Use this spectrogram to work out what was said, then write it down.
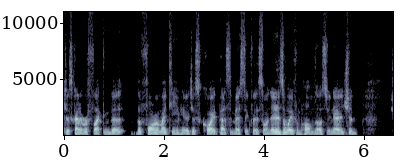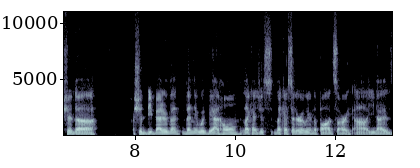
just kind of reflecting the the form of my team here. Just quite pessimistic for this one. It is away from home though, so United should should uh should be better than than they would be at home. Like I just like I said earlier in the pod. Sorry, uh, United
